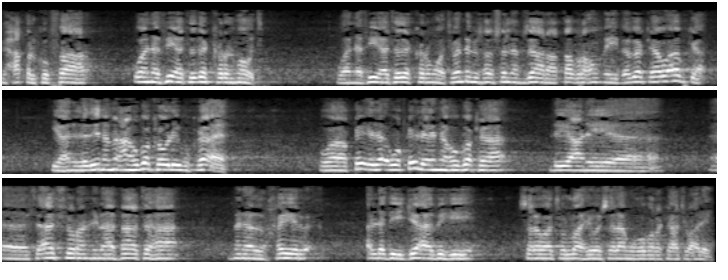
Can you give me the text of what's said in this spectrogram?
في حق الكفار وأن فيها تذكر الموت وأن فيها تذكر الموت. والنبي صلى الله عليه وسلم زار قبر أمه فبكى وأبكى. يعني الذين معه بكوا لبكائه. وقيل, وقيل إنه بكى يعني تأثرا لما فاتها من الخير الذي جاء به صلوات الله وسلامه وبركاته عليه.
